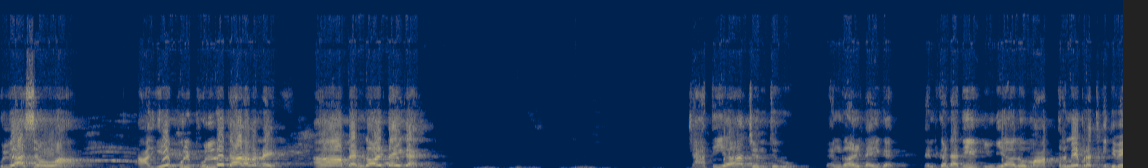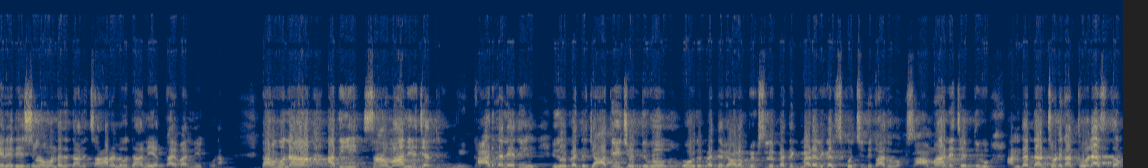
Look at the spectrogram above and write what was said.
పులియా సింహమా? ఆ, ఏ పులి పులిలో తేడాలున్నాయి ఆ బెంగాల్ టైగర్. జాతీయ జంతువు బెంగాల్ టైగర్. ఎందుకంటే అది ఇండియాలో మాత్రమే బ్రతికింది. వేరే దేశంలో ఉండదు. దాని చారలు దాని యొక్క ఇవన్నీ కూడా. కావున అది సామాన్య జంతువు గాడిద అనేది ఏదో పెద్ద జాతీయ జంతువు. ఓదు పెద్ద ఒలింపిక్స్లో పెద్ద మెడల్ కలిసికొచ్చింది కాదు. ఒక సామాన్య జంతువు. అందరు దాన్ని చూడగానే తోలేస్తాం.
